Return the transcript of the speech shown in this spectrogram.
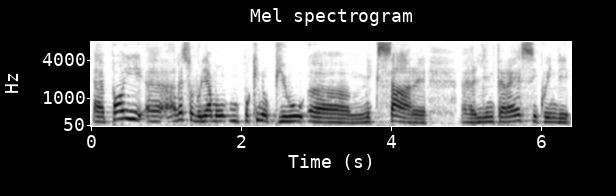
eh, poi eh, adesso vogliamo un pochino più eh, mixare eh, gli interessi, quindi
